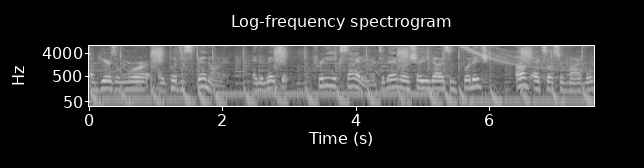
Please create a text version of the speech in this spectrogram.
of Gears of War and puts a spin on it, and it makes it pretty exciting. And today I'm going to show you guys some footage of Exo Survival,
